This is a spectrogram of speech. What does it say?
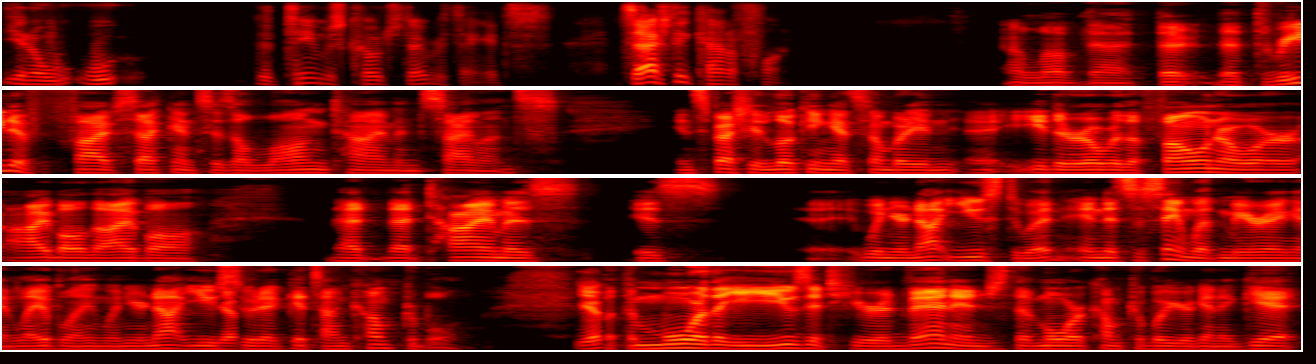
you know, w- the team has coached everything. It's it's actually kind of fun. I love that. The, the three to five seconds is a long time in silence, especially looking at somebody in, either over the phone or eyeball to eyeball that that time is is eh, when you're not used to it and it's the same with mirroring and labeling when you're not used yep. to it it gets uncomfortable yep. but the more that you use it to your advantage the more comfortable you're going to get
